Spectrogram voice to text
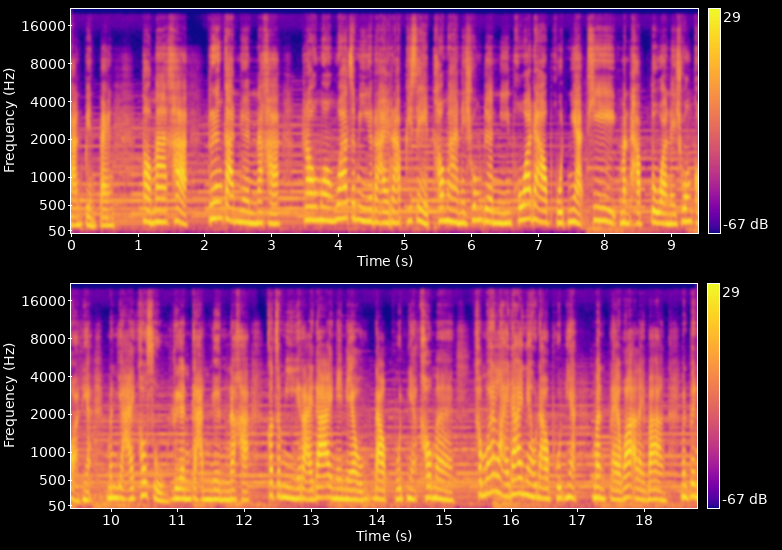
การเปลี่ยนแปลงต่อมาค่ะ เรื่องการเงินนะคะ เรามองว่าจะมีรายรับพิเศษเข้ามาในช่วงเดือนนี้ เพราะว่าดาวพุธเนี่ยที่มันทับตัวในช่วงก่อนเนี่ยมันย้ายเข้าสู่เรือนการเงินนะคะ ก็จะมีรายได้ในแนวดาวพุธเนี่ยเข้ามาคำว่ารายได้แนวดาวพุธเนี่ยมันแปลว่าอะไรบ้าง มันเป็น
